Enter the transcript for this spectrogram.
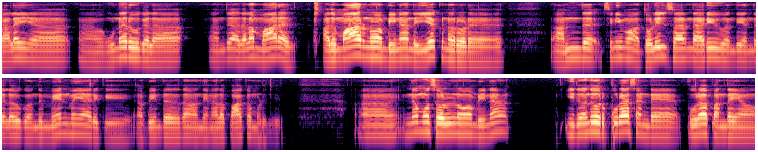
கலையாக உணர்வுகளாக வந்து அதெல்லாம் மாறாது. அது மாறணும் அப்படின்னா அந்த இயக்குனரோட அந்த சினிமா தொழில் சார்ந்த அறிவு வந்து எந்த அளவுக்கு வந்து மேன்மையாக இருக்குது அப்படின்றது தான் வந்து என்னால் பார்க்க முடிஞ்சுது. இன்னமும் சொல்லணும் அப்படின்னா இது வந்து ஒரு புறா சண்டை புறா பந்தயம்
